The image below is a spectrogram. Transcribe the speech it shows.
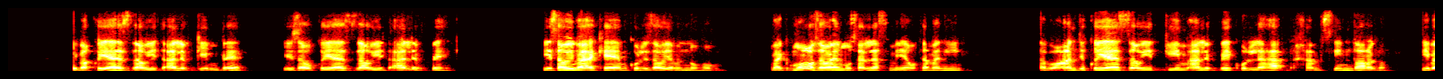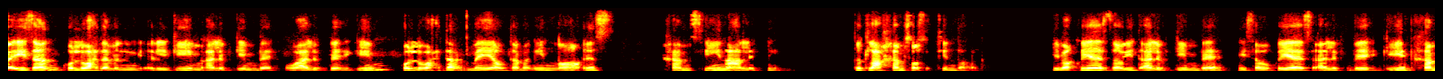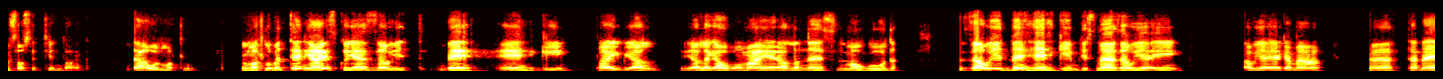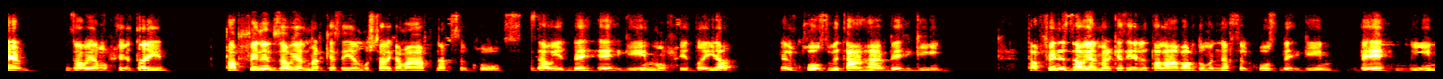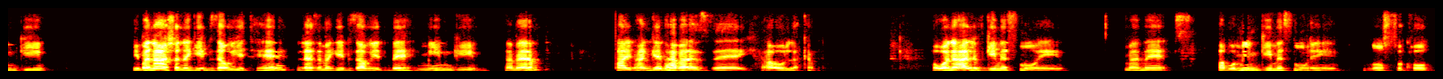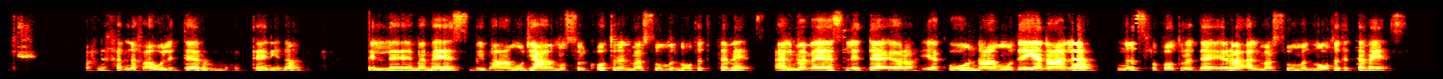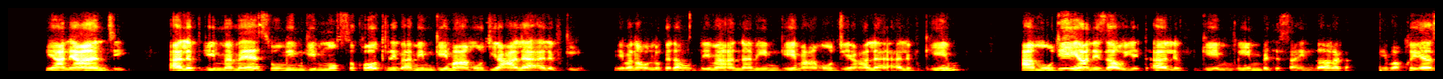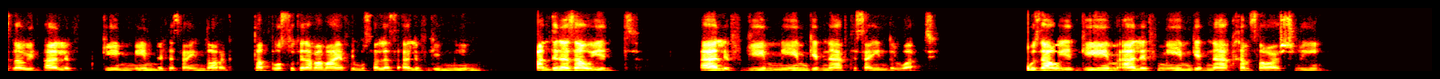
يبقى قياس زاوية أ ج ب يساوي قياس زاوية أ ب يساوي بقى كام كل زاوية منهم؟ مجموع زوايا المثلث 180. طب وعندي قياس زاوية ج أ ب كلها 50 درجة. يبقى إذا كل واحدة من الجيم أ ج ب وأ ب ج كل واحدة 180 ناقص 50 على الاثنين. تطلع 65 درجة. يبقى قياس زاوية أ ج ب يساوي قياس أ ب ج 65 درجة. ده أول مطلوب. المطلوب الثاني عايز قياس زاوية ب ه ج. طيب يلا يلا جاوبوا معايا يلا الناس الموجودة. زاوية ب ه ج دي اسمها زاوية إيه؟ زاوية إيه يا جماعة؟ ها آه، تمام زاوية محيطية. طب فين الزاوية المركزية المشتركة معاها في نفس القوس؟ زاوية ب ه ج محيطية القوس بتاعها ب ج. طب فين الزاوية المركزية اللي طالعة برضو من نفس القوس ب ج؟ ب م ج. يبقى أنا عشان أجيب زاوية ه لازم أجيب زاوية ب م ج تمام؟ طيب هنجيبها بقى إزاي؟ أقول لك أنا. هو أنا أ ج اسمه إيه؟ مماس. طب وم ج اسمه إيه؟ نص قطر. إحنا خدنا في أول الترم التاني ده المماس بيبقى عمودي على نص القطر المرسوم من نقطة التماس. المماس للدائرة يكون عموديا على نصف قطر الدائرة المرسوم من نقطة التماس. يعني عندي أ ج مماس وم ج نص قطر يبقى م ج عمودي على أ ج. يبقى أنا أقول له كده بما أن م ج عمودي على أ ج عمودي يعني زاوية أ ج م ب 90 درجة. يبقى قياس زاوية أ ج م ب 90 درجة. طب بصوا كده بقى معايا في المثلث أ ج م. عندنا زاوية أ ج م جبناها ب 90 دلوقتي. وزاوية ج أ م جبناها ب 25.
